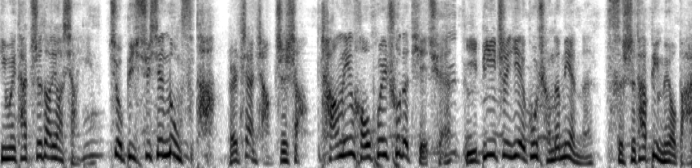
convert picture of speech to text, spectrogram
因为他知道，要想赢，就必须先弄死他。而战场之上，长灵猴挥出的铁拳已逼至叶孤城的面门。此时他并没有拔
